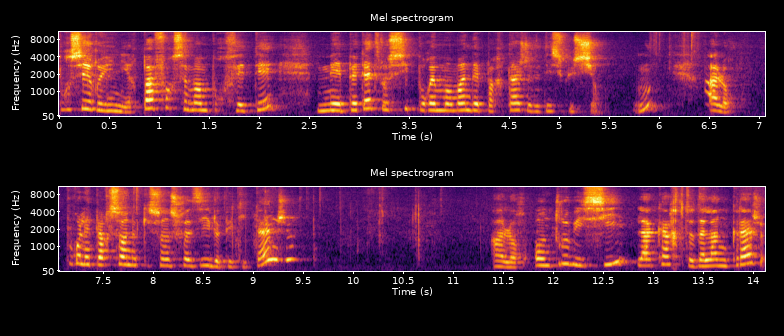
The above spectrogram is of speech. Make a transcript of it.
pour se réunir. Pas forcément pour fêter, mais peut-être aussi pour un moment de partage, de discussion. Hmm. Alors, pour les personnes qui sont choisies le petit ange, alors, on trouve ici la carte de l'ancrage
